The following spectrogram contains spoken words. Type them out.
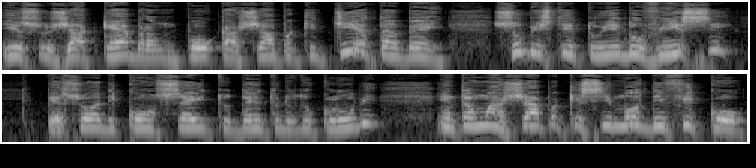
isso já quebra um pouco a chapa que tinha também substituído o vice, pessoa de conceito dentro do clube. Então, uma chapa que se modificou,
